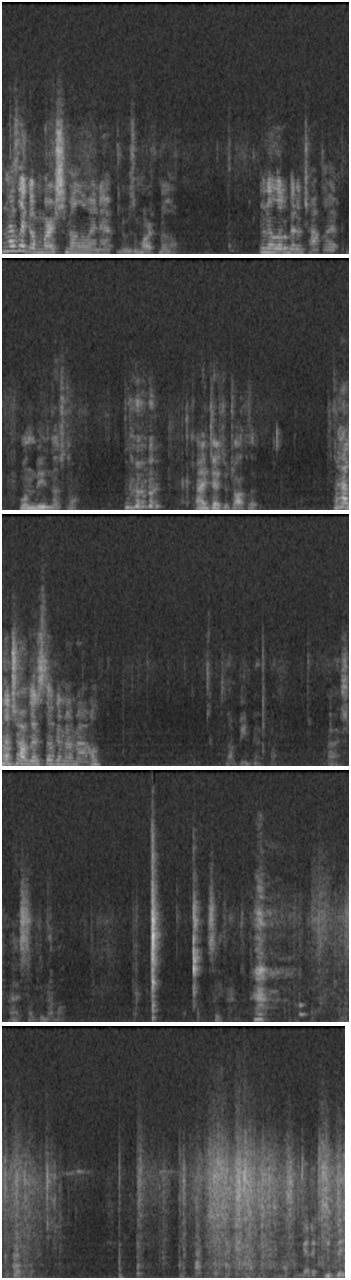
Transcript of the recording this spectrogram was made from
It has like a marshmallow in it It was a marshmallow. and a little bit of chocolate. Wasn't beating this though. I didn't taste the chocolate. I had the chocolate stuck in my mouth. It's not beating it though. That's, that's something I'm a safer. Gotta keep it.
